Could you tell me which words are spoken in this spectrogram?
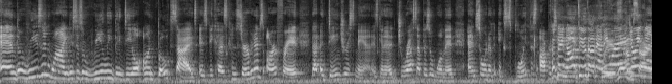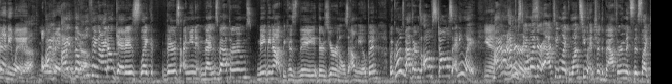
And the reason why this is a really big deal on both sides is because conservatives are afraid that a dangerous man is going to dress up as a woman and sort of exploit this opportunity. Could they not do that anyway? They're I'm doing that anyway Yeah. already. I, I, the Yeah. whole thing I don't get is like there's I mean men's bathrooms maybe not because they there's urinals out in the open but girls bathrooms all have stalls anyway. Yeah. I don't Cares. understand why they're acting like once you enter the bathroom it's this like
